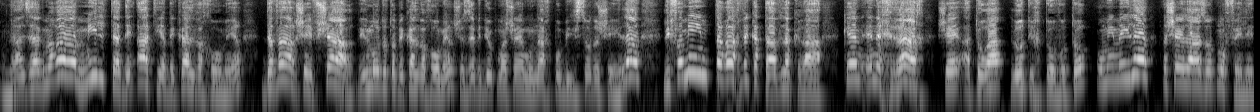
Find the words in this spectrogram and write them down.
עונה על זה הגמרא, מילתא דעתיה בקל וחומר, דבר שאפשר ללמוד אותו בקל וחומר, שזה בדיוק מה שהיה מונח פה ביסוד השאלה, לפעמים טרח וכתב לקרא. כן, אין הכרח שהתורה לא תכתוב אותו, וממילא השאלה הזאת נופלת.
